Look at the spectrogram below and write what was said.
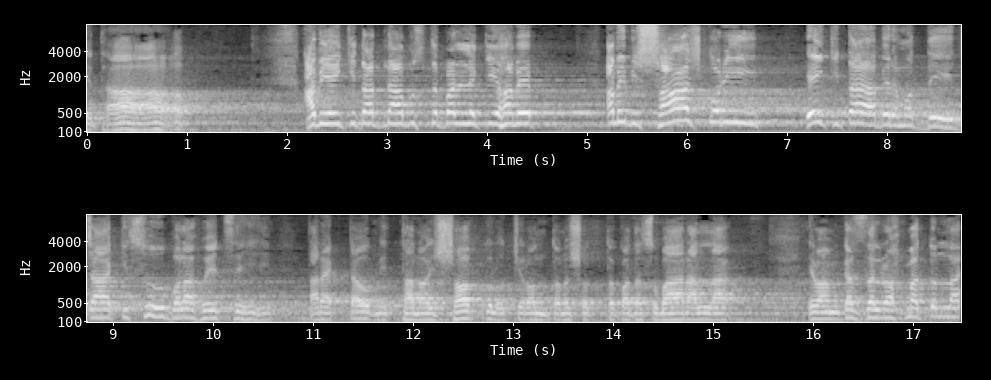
কিতাব। আমি এই কিতাব না বুঝতে পারলে কি হবে? আমি বিশ্বাস করি এই কিতাবের মধ্যে যা কিছু বলা হয়েছে, তার একটাও মিথ্যা নয়, সবগুলো চিরন্তন সত্য কথা সুবার আল্লাহ এবং গজ্জাল রহমাতুল্লাহ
